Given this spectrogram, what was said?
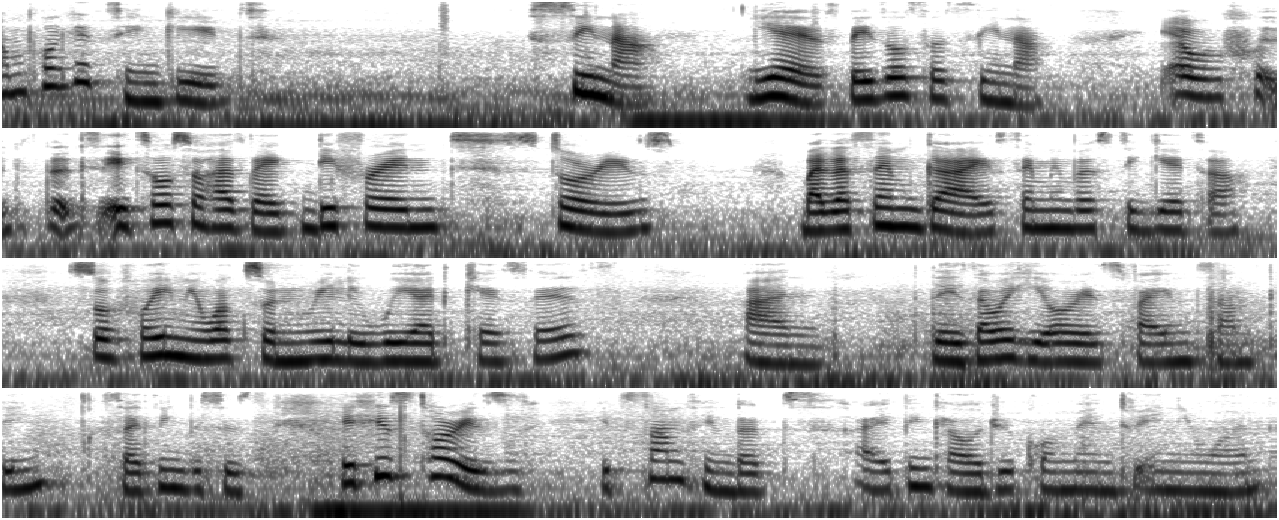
I'm forgetting it. Sinner yes there's also Sinner oh, it also has like different stories by the same guy same investigator so for him he works on really weird cases and there's a way he always finds something. So i think this is if his stories it's something that i think i would recommend to anyone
